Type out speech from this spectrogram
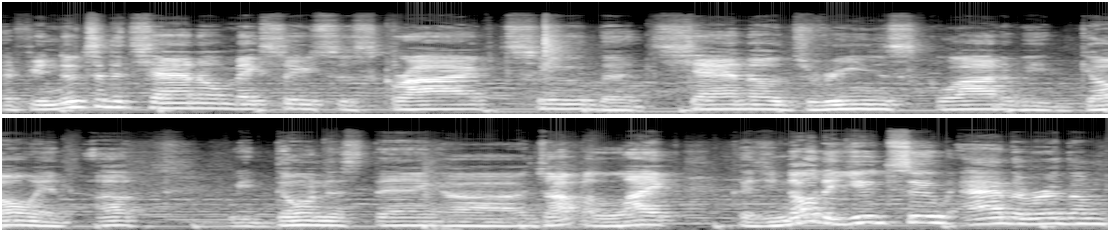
if you're new to the channel make sure you subscribe to the channel dream squad we going up we doing this thing. Uh, drop a like because you know the YouTube algorithm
